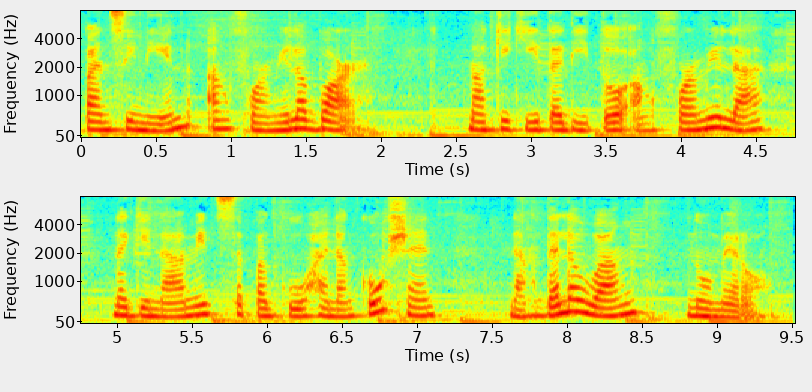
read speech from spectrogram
Pansinin ang formula bar. Makikita dito ang formula na ginamit sa pagkuha ng quotient ng dalawang numero.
